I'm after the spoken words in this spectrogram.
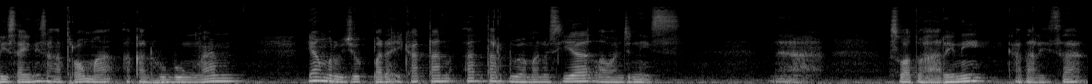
Lisa ini sangat trauma akan hubungan yang merujuk pada ikatan antar dua manusia lawan jenis. Nah, suatu hari nih, kata Lisa,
